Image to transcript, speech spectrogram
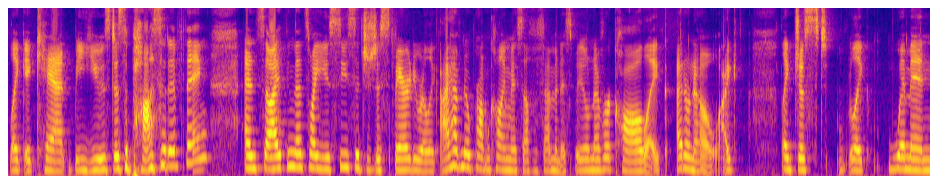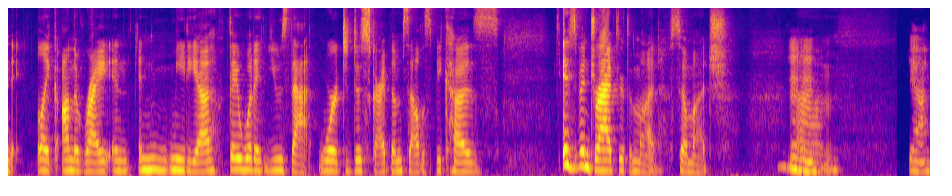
like it can't be used as a positive thing. And so I think that's why you see such a disparity where, like, I have no problem calling myself a feminist, but you'll never call, like, I don't know, I like just like women like on the right in in media they wouldn't use that word to describe themselves because it's been dragged through the mud so much. Um, Yeah.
